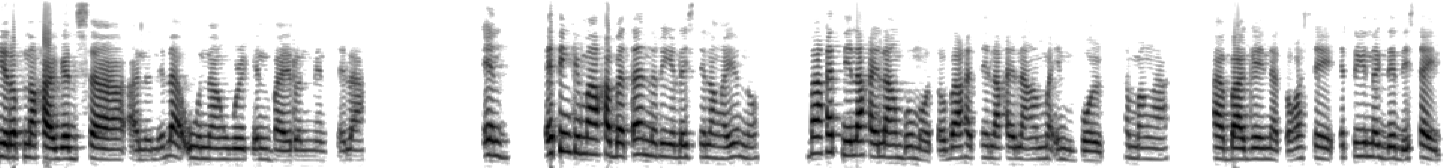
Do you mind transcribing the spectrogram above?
Hirap na kagad sa ano nila, unang work environment nila. And I think yung mga kabataan na-realize nila ngayon, no, bakit nila kailangan bumoto? Bakit nila kailangan ma-involve sa mga uh, bagay na to? Kasi ito yung nagde-decide.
